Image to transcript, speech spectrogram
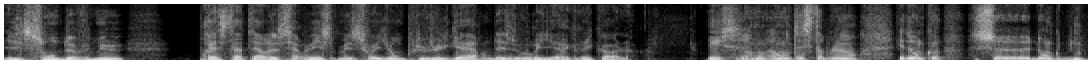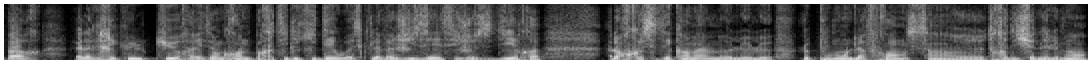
ils sont devenus prestataires de services, mais soyons plus vulgaires, des ouvriers agricoles. Oui, c'est incontestablement. Et donc, ce, donc d'une part, l'agriculture a été en grande partie liquidée ou esclavagisée, si j'ose dire, alors que c'était quand même le, poumon de la France, hein, euh, traditionnellement.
